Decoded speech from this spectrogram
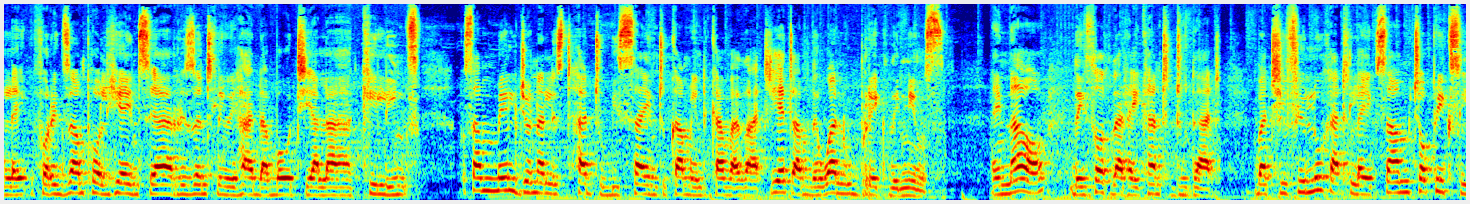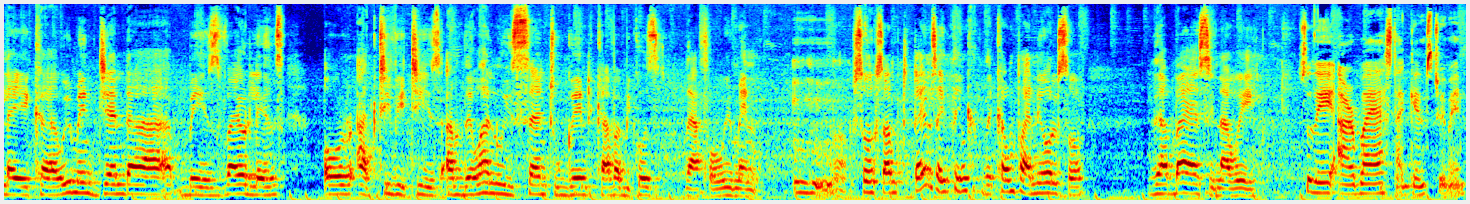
Like, for example, here in Siaya, recently we heard about Yala killings. Some male journalist had to be signed to come and cover that. Yet I'm the one who break the news. And now they thought that I can't do that. But if you look at like some topics like uh, women gender based violence or activities, I'm the one who is sent to go and cover because they're for women. Uh, So sometimes I think the company also they're biased in a way. So they are biased against women.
